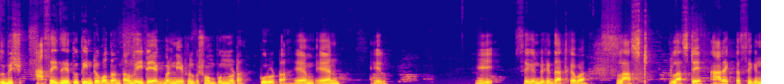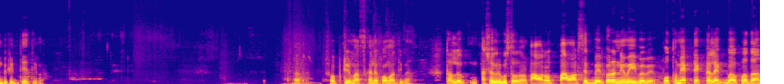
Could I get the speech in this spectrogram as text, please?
যদি আছে যেহেতু তিনটা উপাদান, তাহলে এইটাই একবার নিয়ে ফেলব সম্পূর্ণটা। পুরোটা, এম, এন, এল। এই সেকেন্ড ব্রেকেট দিয়ে আটকাবা। লাস্ট লাস্টে আর একটা সেকেন্ড ব্রেকেট দিয়ে দিবা। আর সবটির মাঝখানে কমা দিবা। তাহলে আশা করি বুঝতে পারছ পাওয়ার পাওয়ার সেট বের করার নিয়ম এইভাবে। প্রথমে একটা একটা লেখবা উপাদান,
